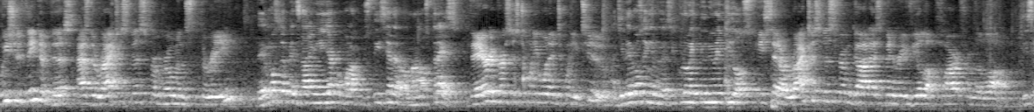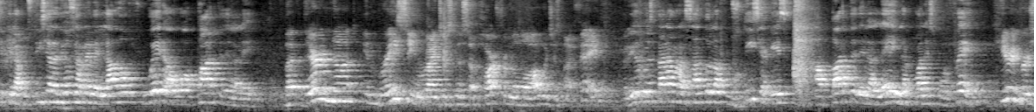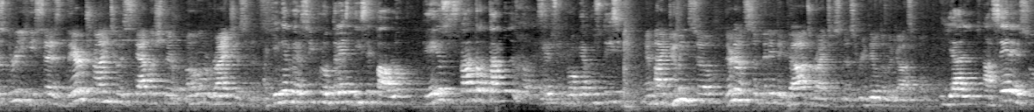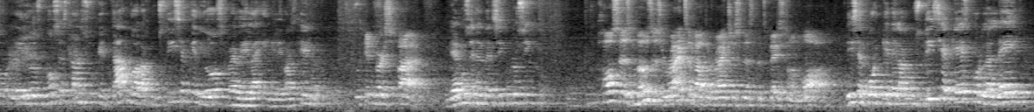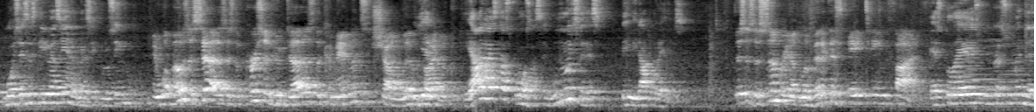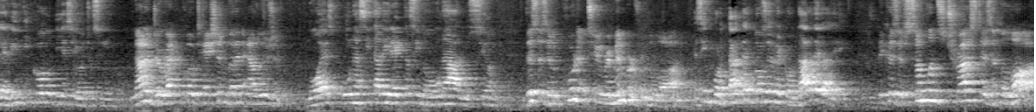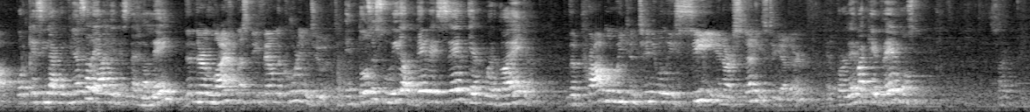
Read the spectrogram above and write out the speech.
We should think of this as the righteousness from Romans 3. Debemos de pensar en ella como la justicia de Romanos 3. There in verses 21 and 22, Allí vemos en el versículo 21 y 22, he said, A righteousness from God has been revealed apart from the law. dice que la justicia de Dios se ha revelado fuera o aparte de la ley. But they're not embracing righteousness apart from the law, which is by faith. Pero ellos no están abrazando la justicia que es aparte de la ley, la cual es por fe. Here in verse 3, he says they're trying to establish their own righteousness. Aquí en el versículo 3 dice Pablo que ellos están tratando de establecer su propia justicia. And by doing so, they're not submitting to God's righteousness revealed in the gospel. Y al hacer eso, ellos no se están sujetando a la justicia que Dios revela en el Evangelio. Look in verse 5. Miremos en el versículo 5. Paul says Moses writes about the righteousness that's based on law. Dice, porque de la justicia que es por la ley, Moisés escribe así en el versículo 5. And what Moses says is the person who does the commandments shall live Y by them. que haga estas cosas según Moisés, vivirá por ellas. This is a summary of Leviticus 18:5. Esto es un resumen de Levítico 18.5. Not a direct quotation, but an allusion. No es una cita directa, sino una alusión. This is important to remember from the law Es importante entonces recordar de la ley, because if someone's trust is in the law, porque si la confianza de alguien está en la ley, then their life must be found according to it. entonces su vida debe ser de acuerdo a ella. The problem we continually see in our studies together, El problema que vemos,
